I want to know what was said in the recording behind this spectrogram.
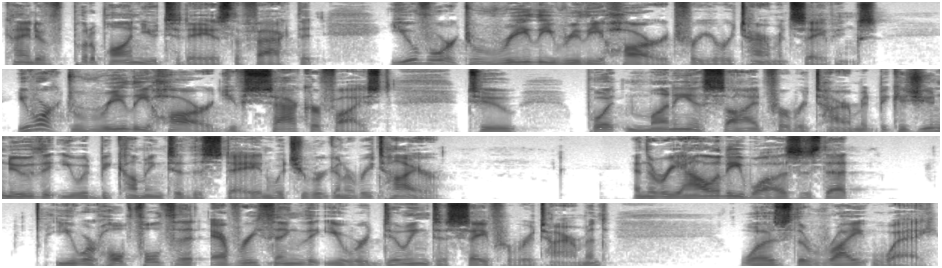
kind of put upon you today is the fact that you've worked really, really hard for your retirement savings. You worked really hard. You've sacrificed to put money aside for retirement because you knew that you would be coming to this day in which you were going to retire. And the reality was is that you were hopeful that everything that you were doing to save for retirement was the right way.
